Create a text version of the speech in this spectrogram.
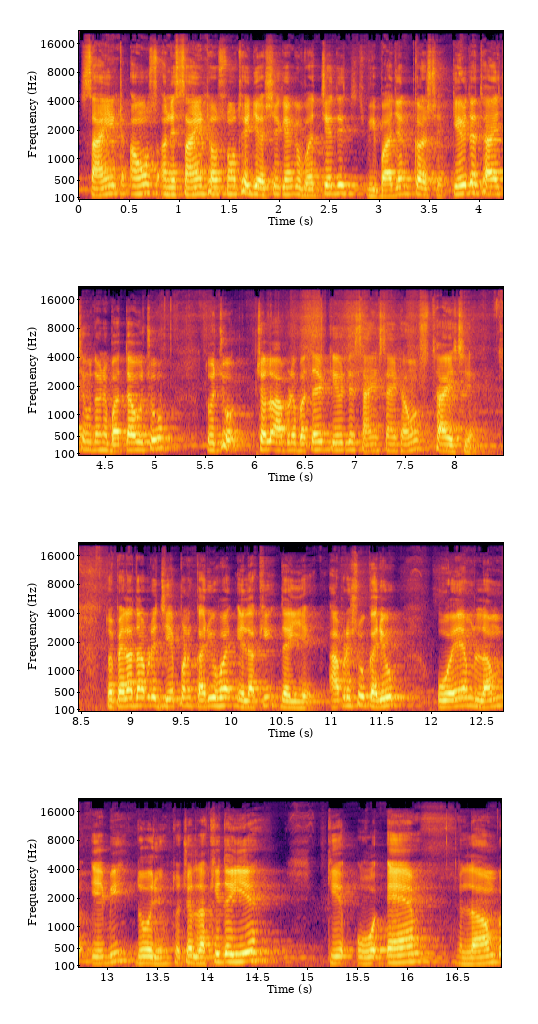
સાહીઠ અંશ અને સાહીઠ અંશનો થઈ જશે, કેમ કે વચ્ચેથી વિભાજન કરશે. કેવી રીતે થાય છે? હું તમને બતાવું છું. તો જો, ચલો આપણે બતાવીએ કેવી રીતે સાહીઠ સાહીઠ અંશ થાય છે. તો પહેલાં તો આપણે જે પણ કર્યું હોય, એ લખી દઈએ. આપણે શું કર્યું? ઓ એમ લંબ એ બી દોર્યું. તો ચલો લખી દઈએ કે ઓ એમ લંબ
